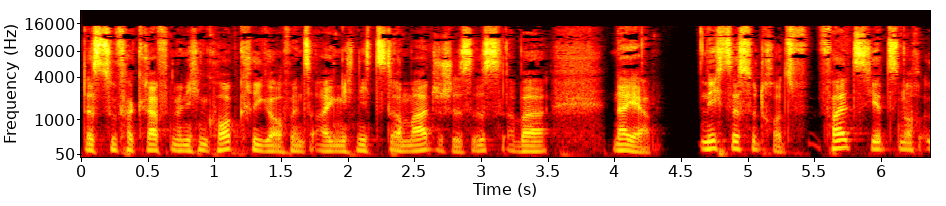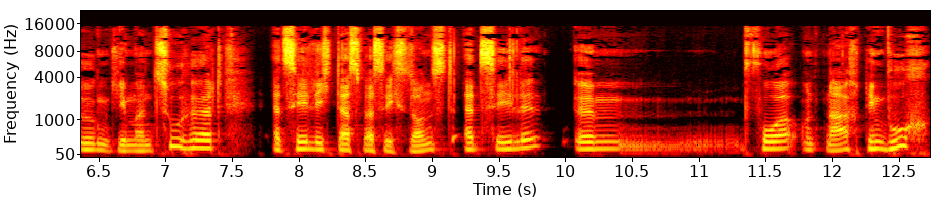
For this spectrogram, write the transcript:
das zu verkraften, wenn ich einen Korb kriege, auch wenn es eigentlich nichts dramatisches ist, aber naja, nichtsdestotrotz, falls jetzt noch irgendjemand zuhört, erzähle ich das, was ich sonst erzähle, ähm, vor und nach dem Buch.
